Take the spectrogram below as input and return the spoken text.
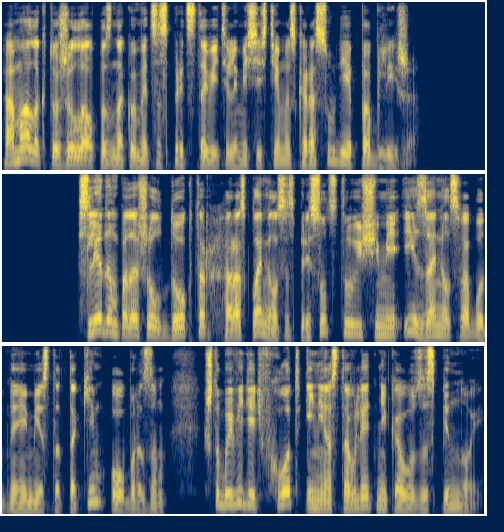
а мало кто желал познакомиться с представителями системы скоросудия поближе. Следом подошел доктор, раскланялся с присутствующими и занял свободное место таким образом, чтобы видеть вход и не оставлять никого за спиной.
